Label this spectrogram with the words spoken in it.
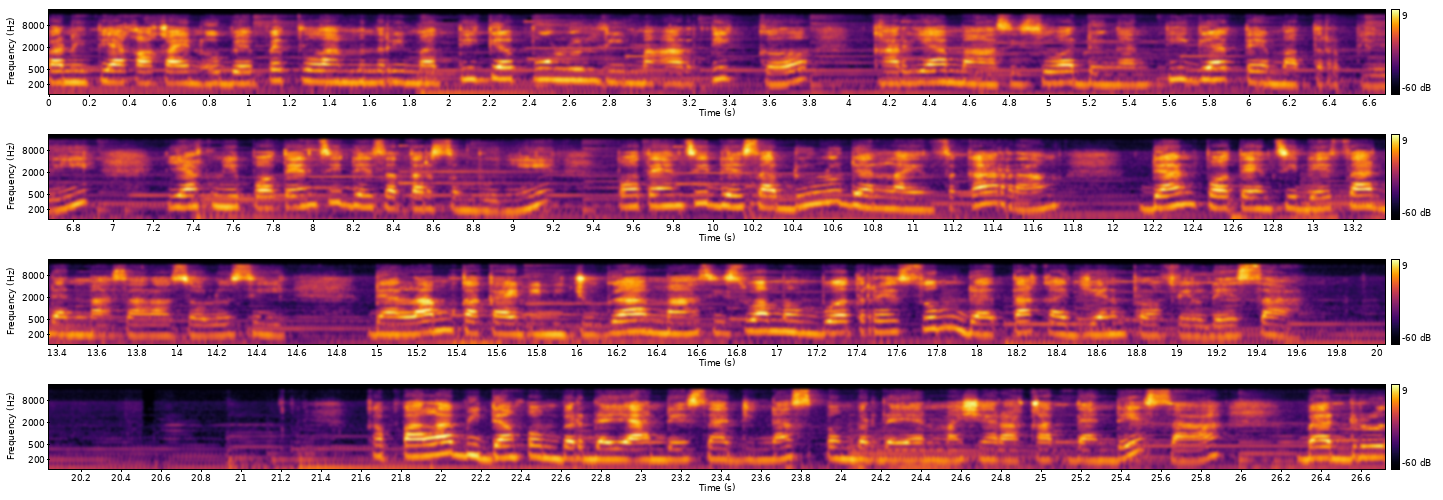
Panitia KKN UBP telah menerima 35 artikel karya mahasiswa dengan tiga tema terpilih, yakni potensi desa tersembunyi, potensi desa dulu dan lain sekarang, dan potensi desa dan masalah solusi. Dalam KKN ini juga mahasiswa membuat resum data kajian profil desa. Kepala Bidang Pemberdayaan Desa Dinas Pemberdayaan Masyarakat dan Desa, Badru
